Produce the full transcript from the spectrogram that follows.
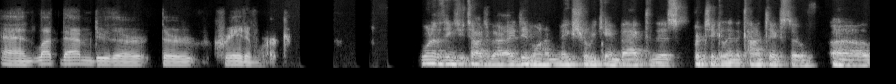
and let them do their their creative work. One of the things you talked about, I did want to make sure we came back to this, particularly in the context of uh,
